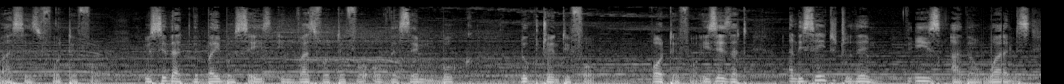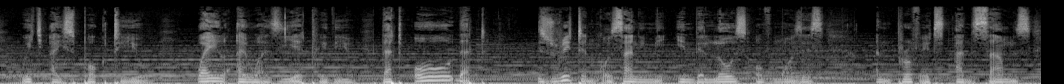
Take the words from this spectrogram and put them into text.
verses 44, you see that the Bible says in verse 44 of the same book, Luke 24 44, he says that, and he said to them, These are the words which I spoke to you while I was yet with you, that all that is written concerning me in the laws of Moses and prophets and Psalms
